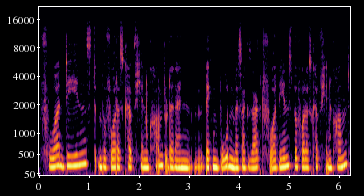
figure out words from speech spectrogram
vordehnst, bevor das Köpfchen kommt, oder dein Beckenboden besser gesagt vordehnst, bevor das Köpfchen kommt,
